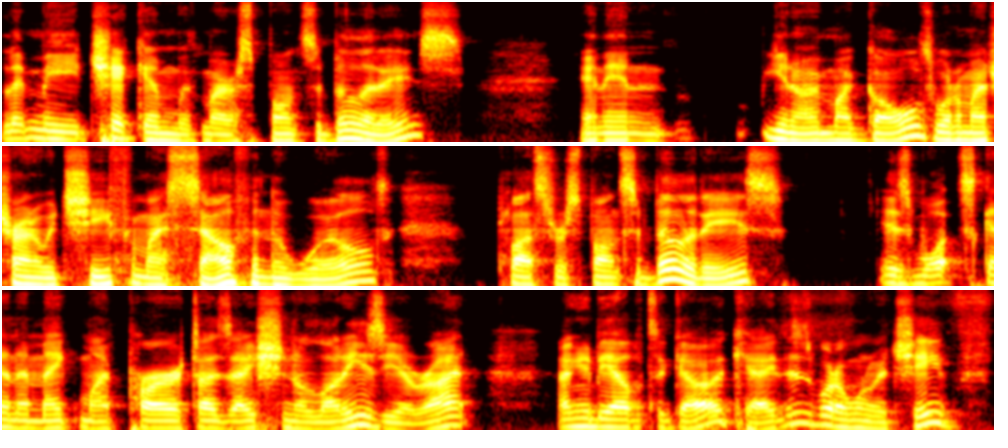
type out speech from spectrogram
let me check in with my responsibilities and then you know my goals what am i trying to achieve for myself in the world plus responsibilities is what's going to make my prioritization a lot easier right? I'm going to be able to go okay this is what i want to achieve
